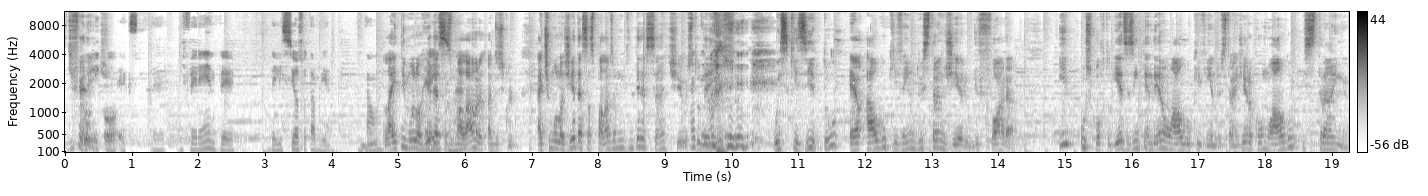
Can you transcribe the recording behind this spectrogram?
diferente, único, ex, eh, diferente, delicioso también. Então, a etimologia é dessas isso, né? palavras. Ah, desculpa. A etimologia dessas palavras é muito interessante. Eu estudei isso. O esquisito é algo que vem do estrangeiro, de fora. E os portugueses entenderam algo que vinha do estrangeiro como algo estranho.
